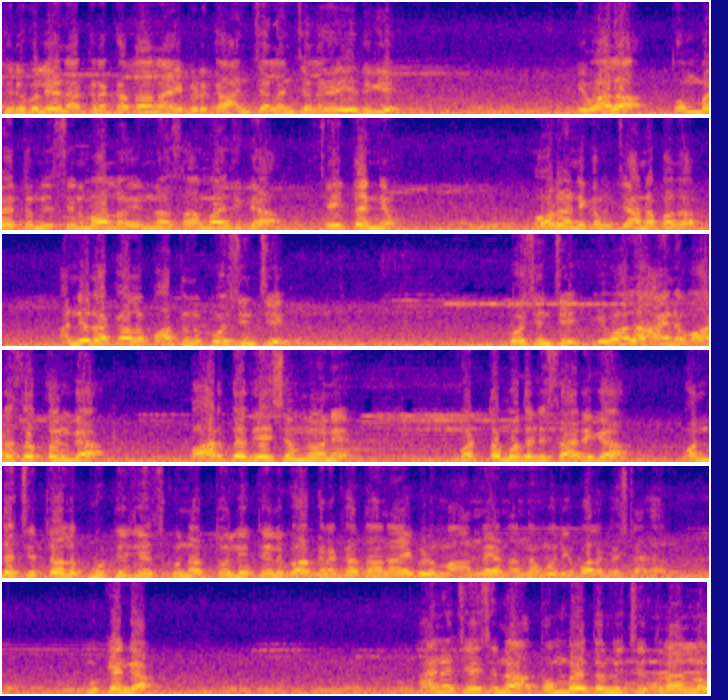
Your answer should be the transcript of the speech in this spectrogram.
తిరుగులేని అగ్ర కథానాయకుడిగా అంచెలంచెలుగా ఎదిగి ఇవాళ తొంభై తొమ్మిది సినిమాల్లో ఎన్నో సామాజిక చైతన్యం పౌరాణికం జానపద అన్ని రకాల పాత్రను పోషించి పోషించి ఇవాళ ఆయన వారసత్వంగా భారతదేశంలోనే మొట్టమొదటిసారిగా వంద చిత్రాలు పూర్తి చేసుకున్న తొలి తెలుగు అగ్ర కథానాయకుడు మా అన్నయ్య నందమూరి బాలకృష్ణ గారు. ముఖ్యంగా ఆయన చేసిన తొంభై తొమ్మిది చిత్రాల్లో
